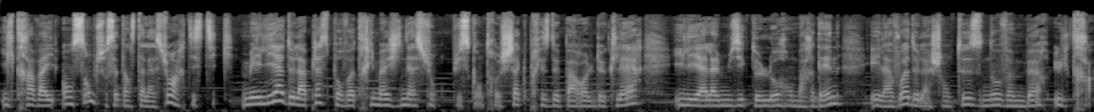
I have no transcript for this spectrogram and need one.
ils travaillent ensemble sur cette installation artistique. Mais il y a de la place pour votre imagination, puisqu'entre chaque prise de parole de Claire, il y a la musique de Laurent Barden et la voix de la chanteuse November Ultra.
